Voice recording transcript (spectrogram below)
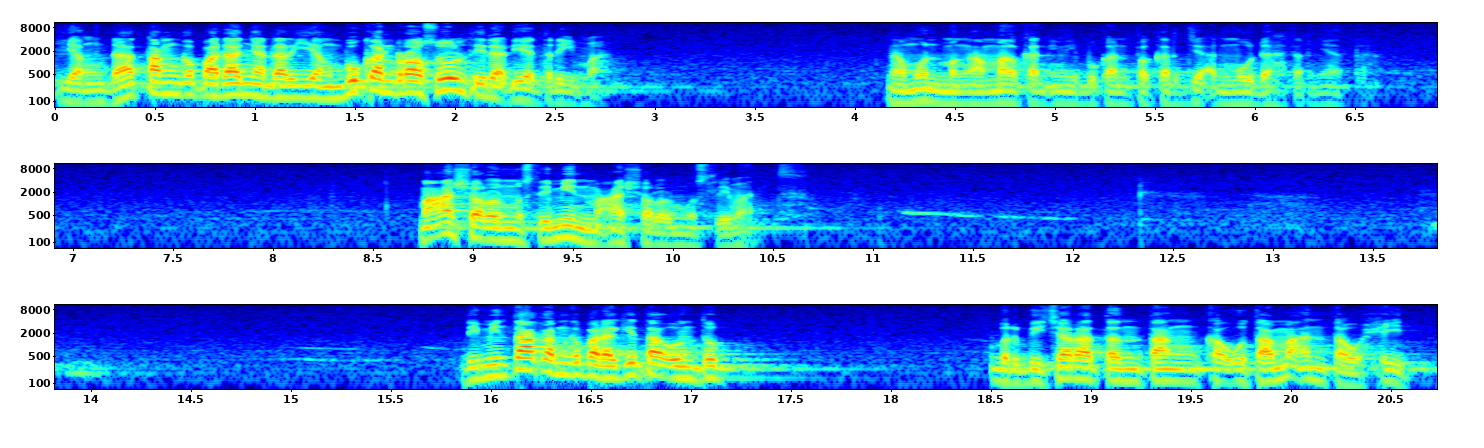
Yang datang kepadanya dari yang bukan Rasul tidak dia terima. Namun mengamalkan ini bukan pekerjaan mudah ternyata. Ma'asyarul muslimin, ma'asyarul muslimat. Dimintakan kepada kita untuk berbicara tentang keutamaan tauhid.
